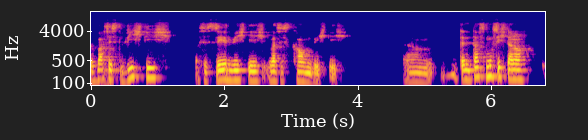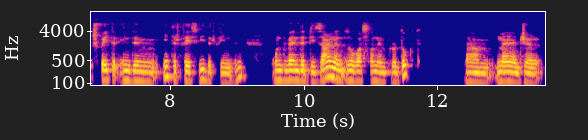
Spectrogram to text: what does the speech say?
Was ist wichtig, was ist sehr wichtig, was ist kaum wichtig. Ähm, denn das muss ich dann auch später in dem Interface wiederfinden. Und wenn der Designer sowas von dem Produktmanager ähm,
